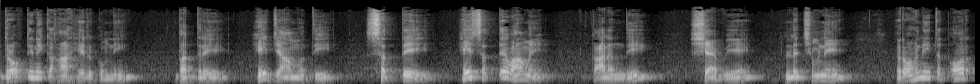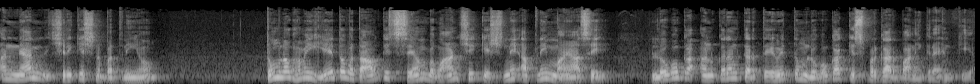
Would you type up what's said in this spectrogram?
द्रौपदी ने कहा, हे रुकुमनी भद्रे, हे जामवती सत्य हे सत्य सत्यभामे कालंदी शैव्य, लक्ष्मणे, रोहिणी तथा और अन्य श्री कृष्ण पत्नियों तुम लोग हमें ये तो बताओ कि स्वयं भगवान श्री कृष्ण ने अपनी माया से लोगों का अनुकरण करते हुए तुम लोगों का किस प्रकार पानी ग्रहण किया?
